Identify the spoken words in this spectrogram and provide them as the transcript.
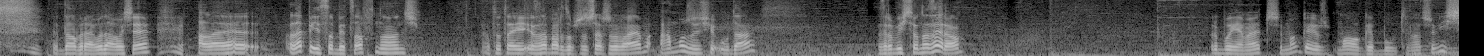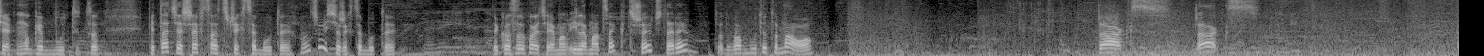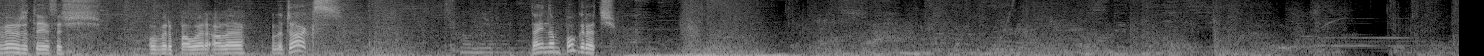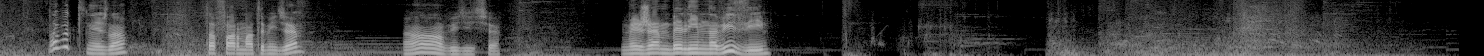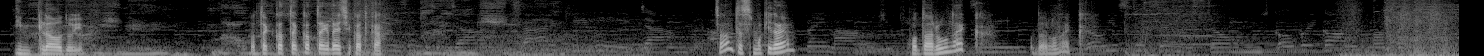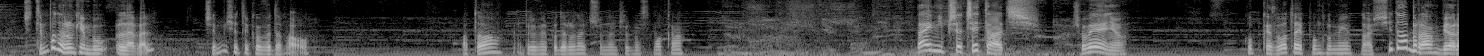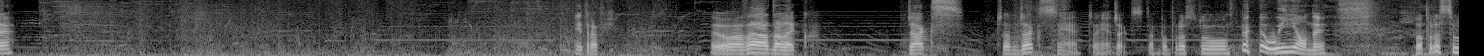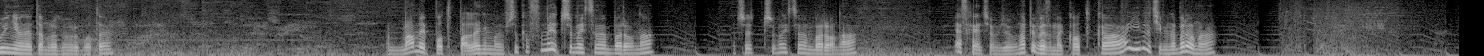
Dobra, udało się, ale lepiej sobie cofnąć. Tutaj za bardzo przeszarżowałem, a może się uda zrobić to na zero. Próbujemy. Czy mogę już... Mogę buty. No oczywiście, jak mogę buty, to... Pytacie szewca, czy chce buty. No oczywiście, że chce buty. Tylko słuchajcie, ja mam ile macek? Trzy? Cztery? To dwa buty to mało. Jax! Jax! Ja wiem, że ty jesteś overpower, ale... Ale Jax! Daj nam pograć! Nawet nieźle. Ta farma tym idzie. O, widzicie. My żem byli im na wizji. Imploduj. Kotek, kotek, kotek, dajcie kotka. Co nam te smoki dają? Podarunek? Podarunek? Czy tym podarunkiem był level? Czy mi się tylko wydawało? A to? Najpierw podarunek, czy przedmiot smoka? Daj mi przeczytać! Człowieniu. Kubkę złota i punkt umiejętności. Dobra, biorę. Nie trafi. Było za daleko. Jax. Czy tam Jax? Nie, to nie Jax. Tam po prostu winiony. Po prostu winiony tam robią robotę. Mamy podpalenie, mamy wszystko. W sumie czy my chcemy barona? Znaczy, czy my chcemy barona? Ja z chęcią wziął. Najpierw wezmę kotka i lecimy na barona.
